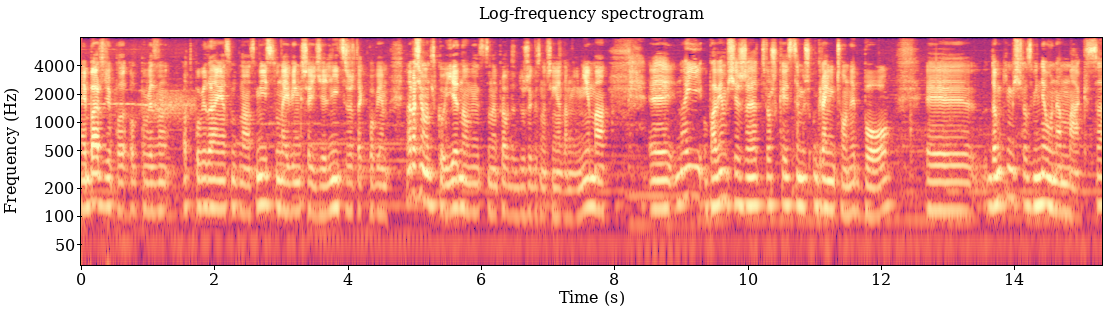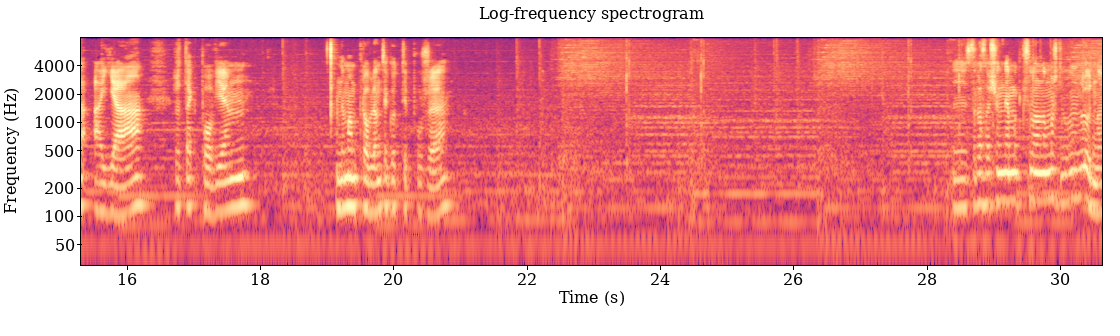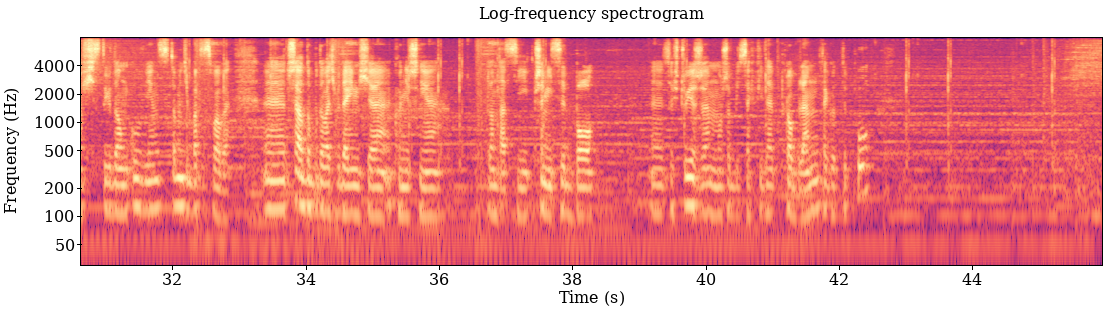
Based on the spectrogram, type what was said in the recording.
najbardziej po- odpowiada- odpowiadającym dla nas miejscu, największej dzielnicy, że tak powiem. Na razie mam tylko jedną, więc to naprawdę dużego znaczenia dla mnie nie ma. Yy, No i obawiam się, że troszkę jestem już ograniczony, bo yy, domki mi się rozwinęły na maksa, a ja, że tak powiem, no mam problem tego typu, że Zaraz osiągnę maksymalną możliwą ludność z tych domków, więc to będzie bardzo słabe. Y, Trzeba dobudować, wydaje mi się, koniecznie plantacji pszenicy, bo y, coś czuję, że może być za chwilę problem tego typu.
